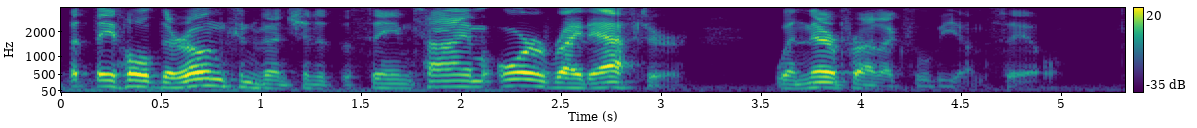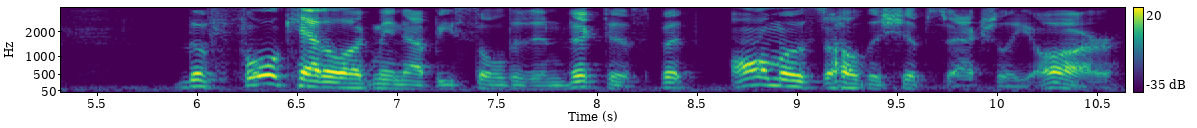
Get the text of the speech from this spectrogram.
but they hold their own convention at the same time or right after, when their products will be on sale. The full catalog may not be sold at Invictus, but almost all the ships actually are.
